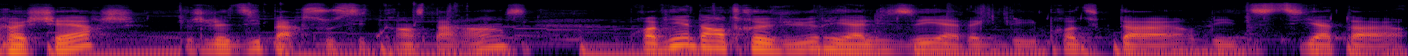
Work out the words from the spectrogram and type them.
recherche, je le dis par souci de transparence, provient d'entrevues réalisées avec des producteurs, des distillateurs,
